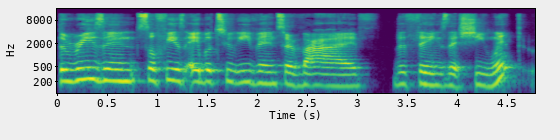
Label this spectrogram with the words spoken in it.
the reason Sofia's able to even survive the things that she went through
